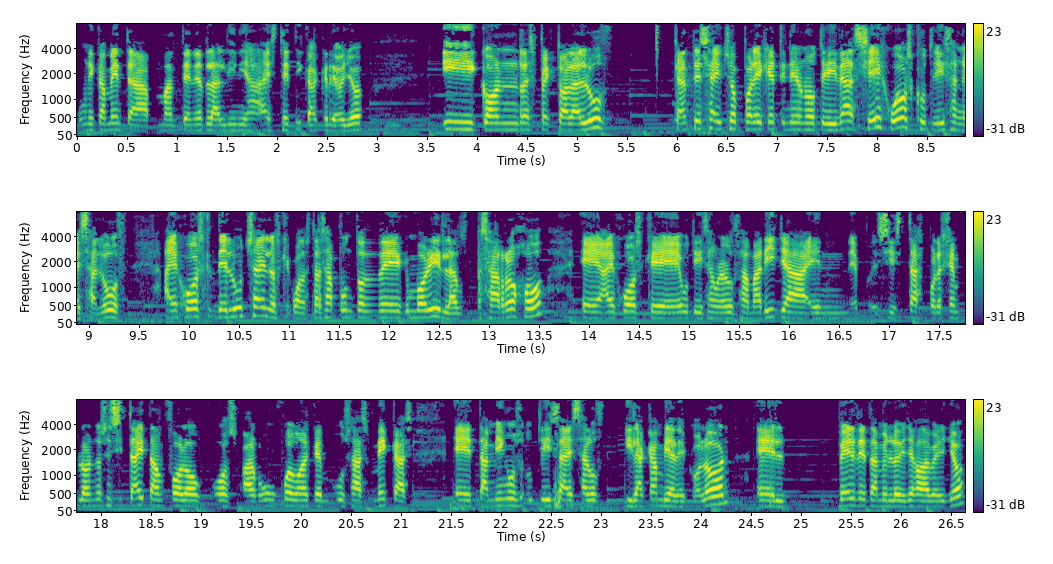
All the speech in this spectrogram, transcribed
únicamente a mantener la línea estética, creo yo. Y con respecto a la luz, que antes se ha dicho por ahí que tiene una utilidad, si hay juegos que utilizan esa luz. Hay juegos de lucha en los que cuando estás a punto de morir la luz pasa a rojo. Eh, hay juegos que utilizan una luz amarilla. Eh, si estás, por ejemplo, no sé si Titanfall o, algún juego en el que usas mechas, eh, también utiliza esa luz y la cambia de color. El verde también lo he llegado a ver yo.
